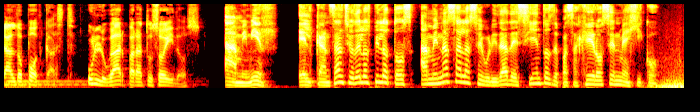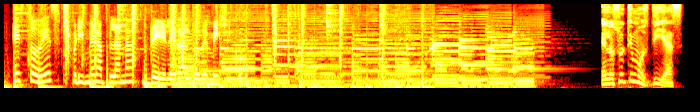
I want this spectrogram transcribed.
Heraldo Podcast, un lugar para tus oídos. A mimir. El cansancio de los pilotos amenaza la seguridad de cientos de pasajeros en México. Esto es Primera Plana de El Heraldo de México. En los últimos días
